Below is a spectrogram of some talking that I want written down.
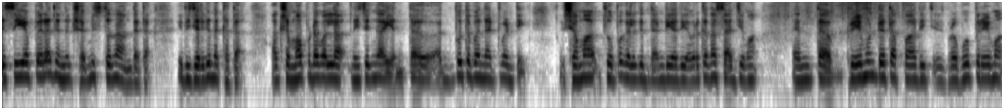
ఏసీయ పేర నిన్ను క్షమిస్తున్నా అందట. ఇది జరిగిన కథ. ఆ క్షమాపణ వల్ల నిజంగా ఎంత అద్భుతమైనటువంటి క్షమ చూపగలిగిందండి. అది ఎవరికైనా సాధ్యమా? ఎంత ప్రేమ ఉంటే తప్ప అది ప్రభు ప్రేమ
